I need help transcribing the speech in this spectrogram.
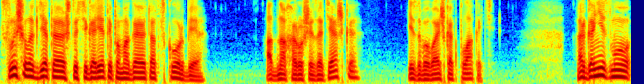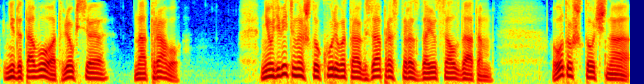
Слышала где-то, что сигареты помогают от скорби. Одна хорошая затяжка, и забываешь, как плакать. Организму не до того отвлекся на отраву. Неудивительно, что курево так запросто раздают солдатам. Вот уж точно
